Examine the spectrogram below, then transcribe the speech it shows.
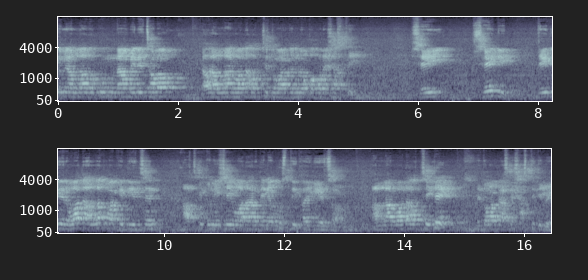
তুমি আল্লাহর হুকুম না মেনে চলো, তাহলে আল্লাহর ওয়াদা হচ্ছে তোমার জন্য কবরের শাস্তি। সেই সেই দিন, যেই দিনের ওয়াদা আল্লাহ তোমাকে দিয়েছেন, আজকে তুমি সেই ওয়াদার দিনে উপস্থিত হয়ে গিয়েছ। আল্লাহর ওয়াদা হচ্ছে এটাই যে তোমাকে আজকে শাস্তি দিবে।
